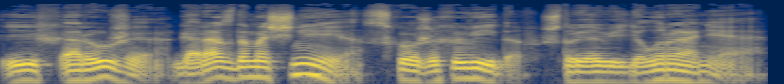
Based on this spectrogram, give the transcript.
Их оружие гораздо мощнее схожих видов, что я видел ранее».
